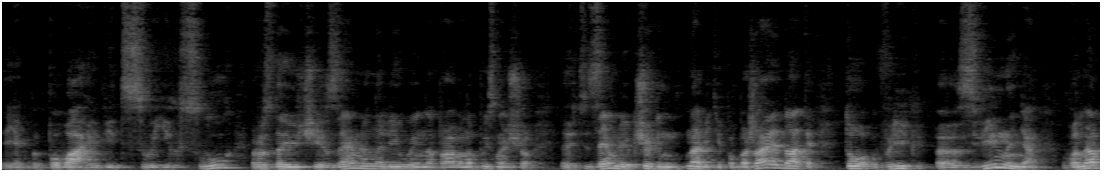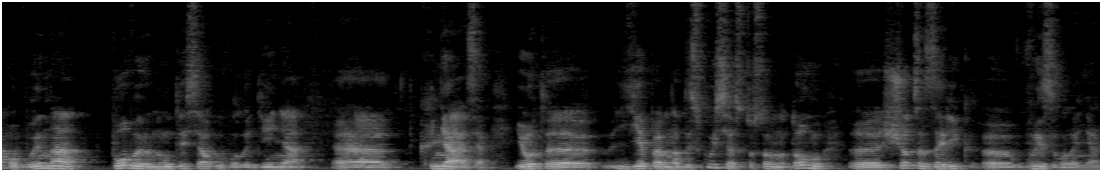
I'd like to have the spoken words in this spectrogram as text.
якби, поваги від своїх слуг, роздаючи землю наліво і направо. Написано, що землю, якщо він навіть і побажає дати, то в рік звільнення вона повинна повернутися у володіння князя. І от е, є певна дискусія стосовно того, е, що це за рік е, визволення.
